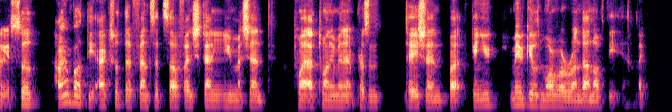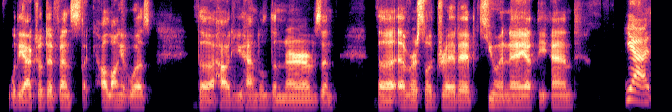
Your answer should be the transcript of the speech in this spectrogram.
Okay, so talking about the actual defense itself, and Shannon, you mentioned a 20 minute presentation presentation, but can you maybe give us more of a rundown of the like with the actual defense, like how long it was, the how do you handle the nerves and the ever so dreaded Q and A at the end? Yeah,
